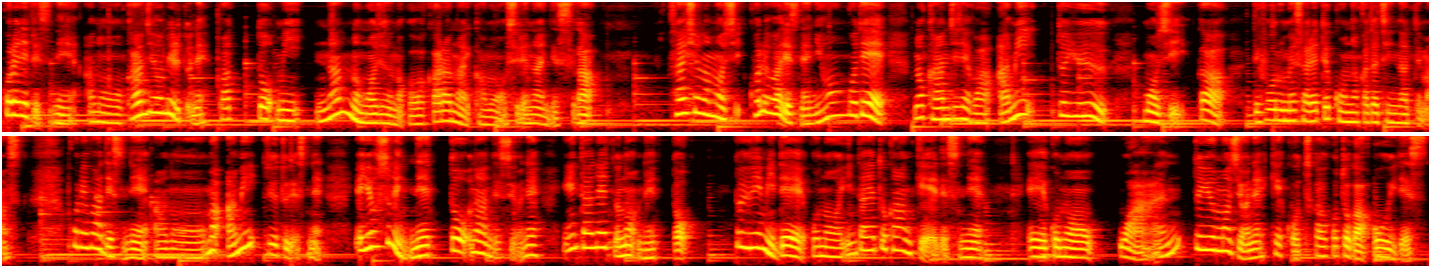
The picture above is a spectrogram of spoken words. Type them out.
これでですね、あの、漢字を見るとね、パッと見、何の文字なのかわからないかもしれないんですが、最初の文字、これはですね、日本語での漢字では、網という文字がデフォルメされてこんな形になってます。これはですね、あの、まあ、網というとですね、要するにネットなんですよね。インターネットのネットという意味で、このインターネット関係ですね、えー、この one という文字をね、結構使うことが多いです。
